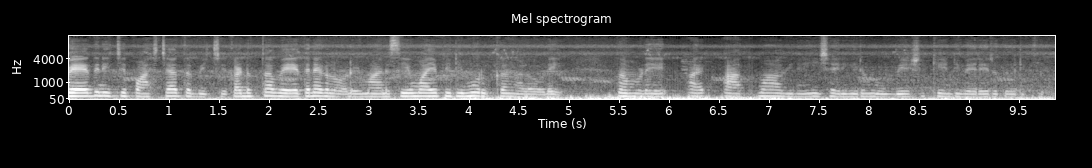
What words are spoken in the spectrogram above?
വേദനിച്ച് പാശ്ചാത്തപിച്ച് കടുത്ത വേദനകളോടെ മാനസികമായ പിരിമുറുക്കങ്ങളോടെ നമ്മുടെ ആത്മാവിനെ ഈ ശരീരം ഉപേക്ഷിക്കേണ്ടി വരരുത് ഒരിക്കലും.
